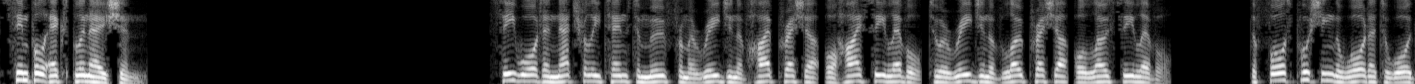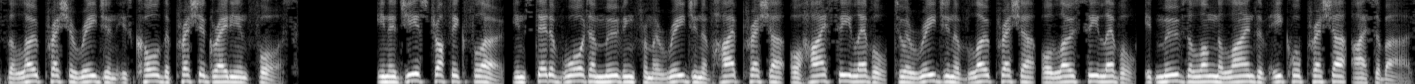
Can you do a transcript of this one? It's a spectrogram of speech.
Simple explanation Seawater naturally tends to move from a region of high pressure or high sea level to a region of low pressure or low sea level. The force pushing the water towards the low-pressure region is called the pressure gradient force. In a geostrophic flow, instead of water moving from a region of high pressure or high sea level to a region of low pressure or low sea level, it moves along the lines of equal pressure isobars.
